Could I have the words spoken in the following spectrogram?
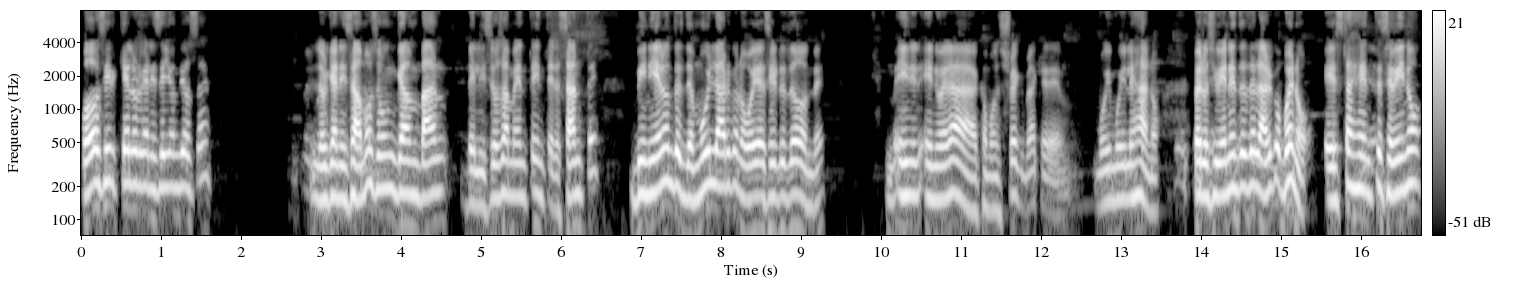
¿Puedo decir que le organicé yo un día usted? Le organizamos un gambán deliciosamente interesante. Vinieron desde muy largo, no voy a decir desde dónde. Y, no era como un Shrek, ¿verdad? Que muy, muy lejano. Pero si vienen desde largo, bueno, esta gente se vino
